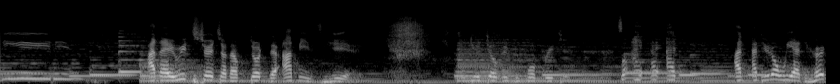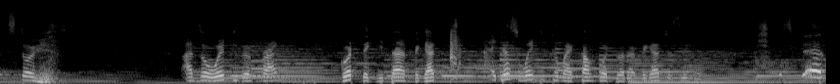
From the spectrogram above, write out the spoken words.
need is. And I reach church and I'm told the army is here. Did you tell me before preaching? So I, I, I and, and you know, we had heard stories. And so went to the front, got the guitar and began. I just went into my comfort zone and began to sing it. Spend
